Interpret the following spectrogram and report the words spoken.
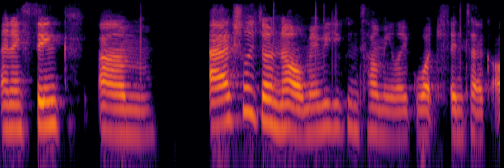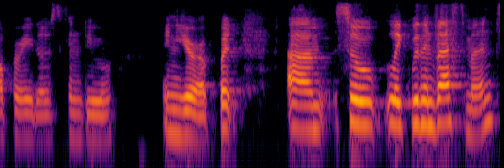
and I think um, I actually don't know. Maybe you can tell me like what fintech operators can do in Europe. But um, so like with investment,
